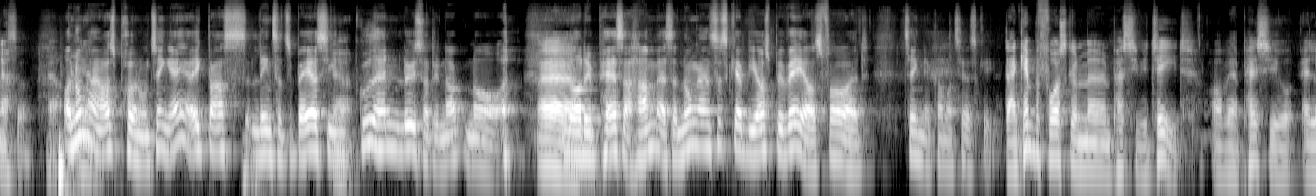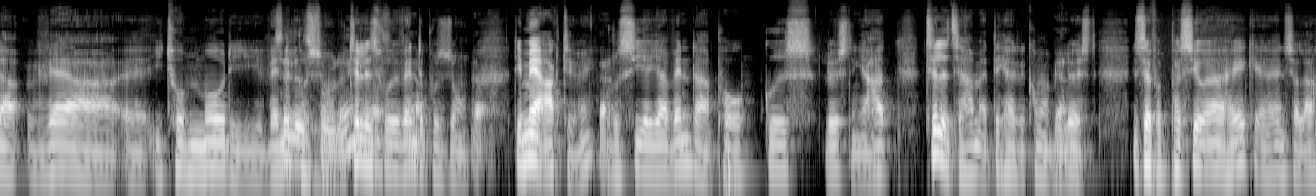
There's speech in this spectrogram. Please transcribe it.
Ja, Altså. ja, og nogle ja. gange også prøve nogle ting af, og ikke bare læne sig tilbage og sige, ja. Gud han løser det nok, når, Ja, ja. når det passer ham. Altså nogle gange, så skal vi også bevæge os for, at tingene kommer til at ske. Der er en kæmpe forskel mellem passivitet og være passiv, eller være øh, i tålmodig venteposition. ikke? Tillidsfuld Altså, ja. venteposition. Ja. Det er mere aktivt, ikke? Hvor du siger, jeg venter på Guds løsning. Jeg har tillid til ham, at det her det kommer at blive løst. I stedet for passiv er ikke, øh, inshallah.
